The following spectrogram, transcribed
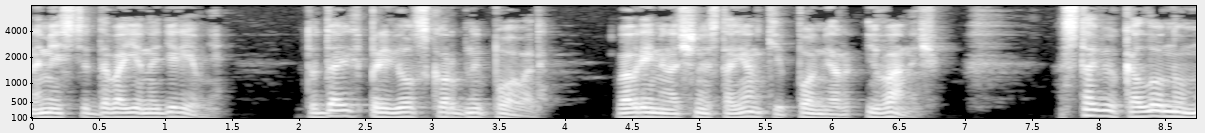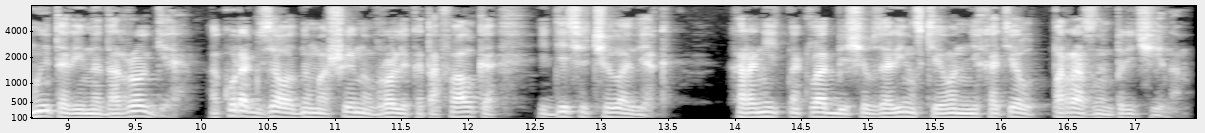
на месте довоенной деревни. Туда их привел скорбный повод. Во время ночной стоянки помер Иваныч. Оставив колонну мытарей на дороге, Акурак взял одну машину в роли катафалка и десять человек. Хоронить на кладбище в Заринске он не хотел по разным причинам.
